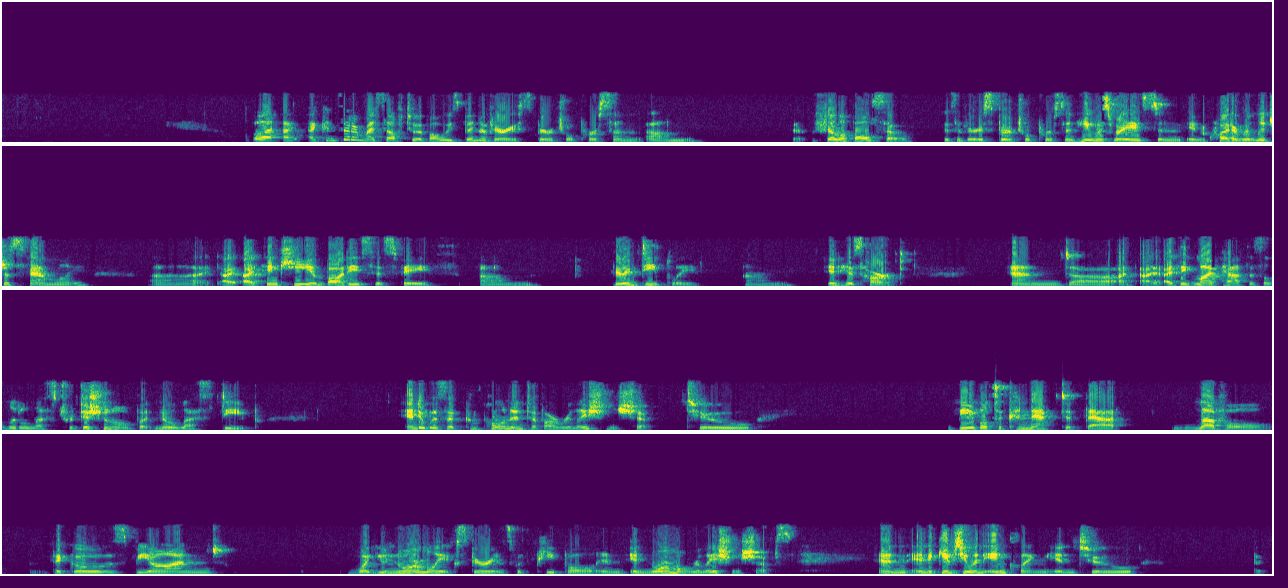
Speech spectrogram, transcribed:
Well, I, I consider myself to have always been a very spiritual person. Um, Philip also. is a very spiritual person. He was raised in, in quite a religious family. Uh, I, I, think he embodies his faith um, very deeply um, in his heart. And uh, I, I, think my path is a little less traditional, but no less deep. And it was a component of our relationship to be able to connect at that level that goes beyond what you normally experience with people in, in normal relationships. And, and it gives you an inkling into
